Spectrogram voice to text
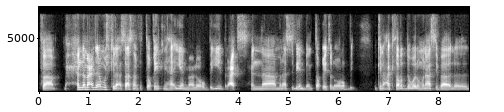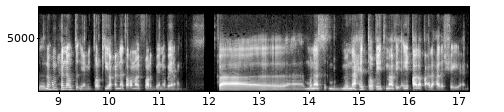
فحنا ما عندنا مشكلة أساسا في التوقيت نهائيا مع الأوروبيين. بالعكس حنا مناسبين بين التوقيت الأوروبي. يمكن أكثر الدول المناسبة لهم حنا يعني تركيا وحنا ترى ما في فرق بيننا وبينهم. ف مناسب من ناحية التوقيت ما في أي قلق على هذا الشيء يعني.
